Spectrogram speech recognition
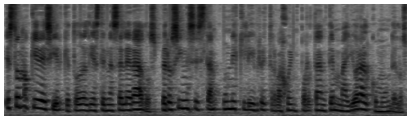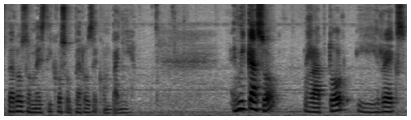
Esto no quiere decir que todo el día estén acelerados, pero sí necesitan un equilibrio y trabajo importante mayor al común de los perros domésticos o perros de compañía. En mi caso, Raptor y Rex,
